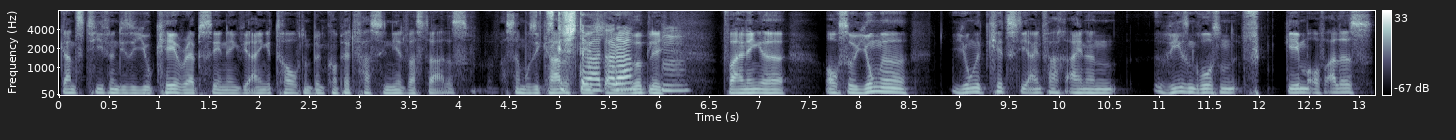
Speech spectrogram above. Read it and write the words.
ganz tief in diese UK-Rap-Szene irgendwie eingetaucht und bin komplett fasziniert, was da alles, was da musikalisch ist gestört, oder? Wirklich. Hm. Vor allen Dingen äh, auch so junge, junge Kids, die einfach einen riesengroßen F geben auf alles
